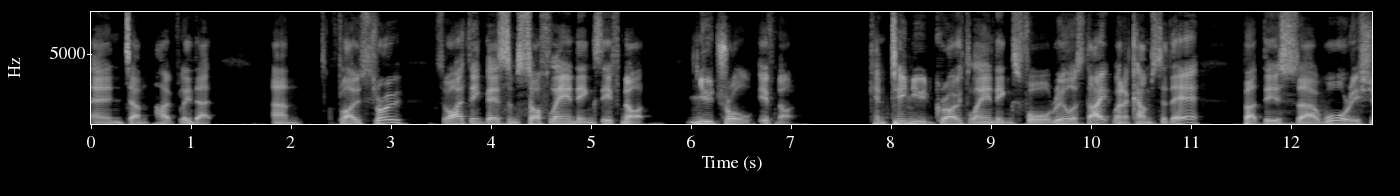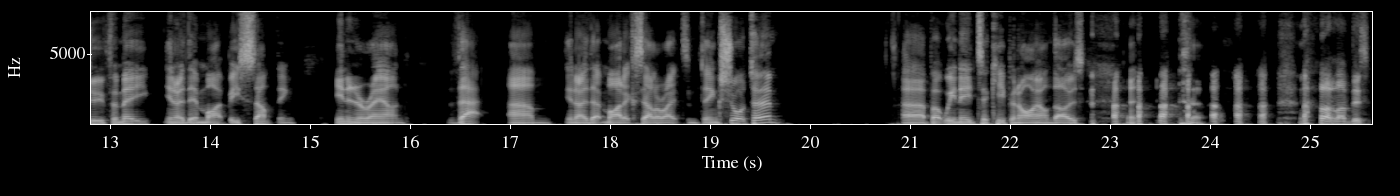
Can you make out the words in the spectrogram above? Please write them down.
and um, hopefully that um, flows through. So I think there's some soft landings, if not neutral, if not continued growth landings for real estate when it comes to there. But this uh, war issue, for me, you know, there might be something in and around that, um, you know, that might accelerate some things short term. Uh, but we need to keep an eye on those. I love this.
